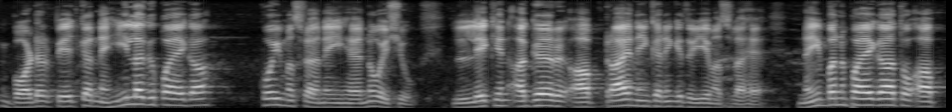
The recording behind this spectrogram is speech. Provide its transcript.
बॉर्डर पेज का नहीं लग पाएगा, कोई मसला नहीं है नो इशू लेकिन अगर आप ट्राई नहीं करेंगे तो ये मसला है। नहीं बन पाएगा तो आप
